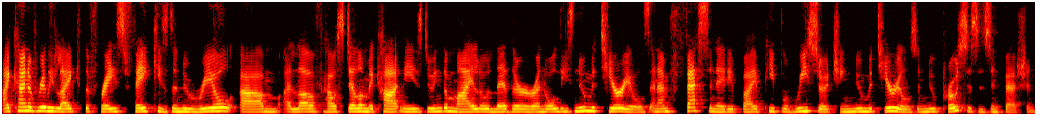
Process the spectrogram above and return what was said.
I kind of really like the phrase fake is the new real. Um, I love how Stella McCartney is doing the Mylo leather and all these new materials. And I'm fascinated by people researching new materials and new processes in fashion.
